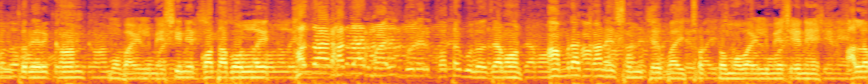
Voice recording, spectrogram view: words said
অন্তরের কান। মোবাইল মেশিনে কথা বললে হাজার হাজার মাইল কথাগুলো যেমন আমরা কানে শুনতে পাই ছোট্ট মোবাইল মেশিনে। আল্লাহ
